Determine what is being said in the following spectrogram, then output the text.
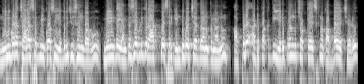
నేను కూడా చాలాసేపు మీకోసం ఎదురు చూశాను బాబు మీరు ఇంకా ఎంతసేపటికి రాకపోయేసరికి ఇంటికి వచ్చేద్దాం అనుకున్నాను. అప్పుడే అటు పక్కకి ఎరుపు రంగు చొక్కా వేసుకుని ఒక అబ్బాయి వచ్చాడు.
